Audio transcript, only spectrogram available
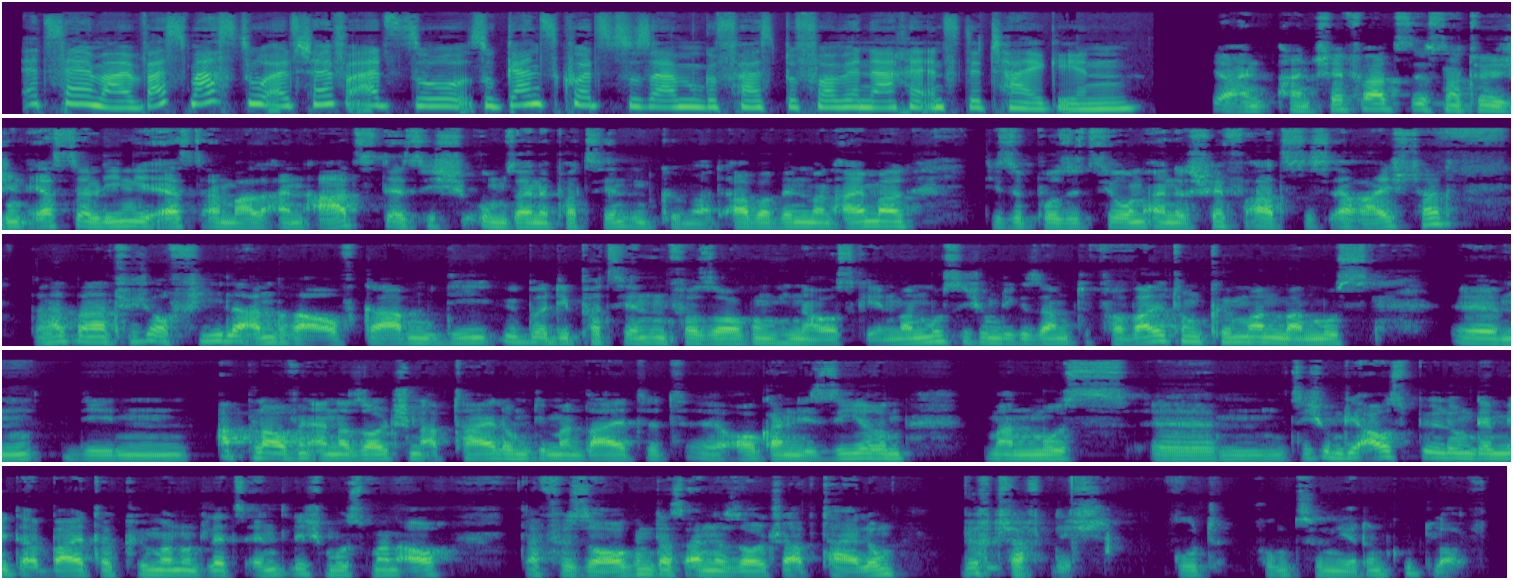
Erzähl mal, was machst du als Chefarzt so, so ganz kurz zusammengefasst, bevor wir nachher ins Detail gehen? Ja, ein, ein Chefarzt ist natürlich in erster Linie erst einmal ein Arzt, der sich um seine Patienten kümmert. Aber wenn man einmal diese Position eines Chefarztes erreicht hat, dann hat man natürlich auch viele andere Aufgaben, die über die Patientenversorgung hinausgehen. Man muss sich um die gesamte Verwaltung kümmern, man muss ähm, den Ablauf in einer solchen Abteilung, die man leitet, äh, organisieren, man muss ähm, sich um die Ausbildung der Mitarbeiter kümmern und letztendlich muss man auch dafür sorgen, dass eine solche Abteilung wirtschaftlich gut funktioniert und gut läuft.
